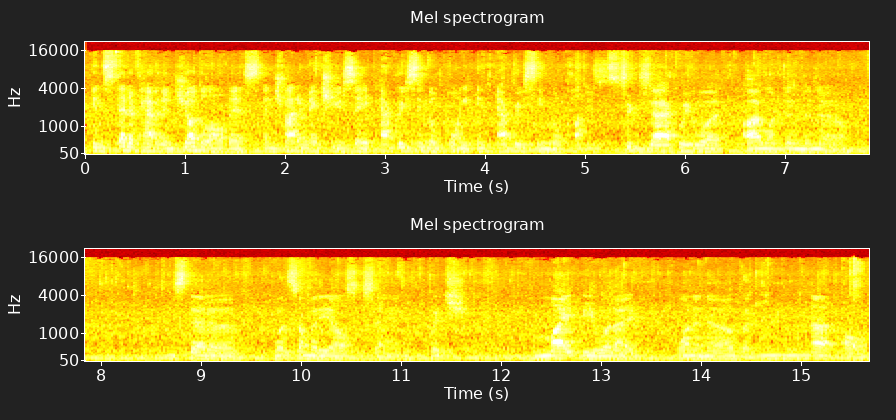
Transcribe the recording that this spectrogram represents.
instead of having to juggle all this and try to make sure you say every single point in every single class. It's exactly what I want them to know instead of what somebody else is saying, which might be what I want to know, but not all of it.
